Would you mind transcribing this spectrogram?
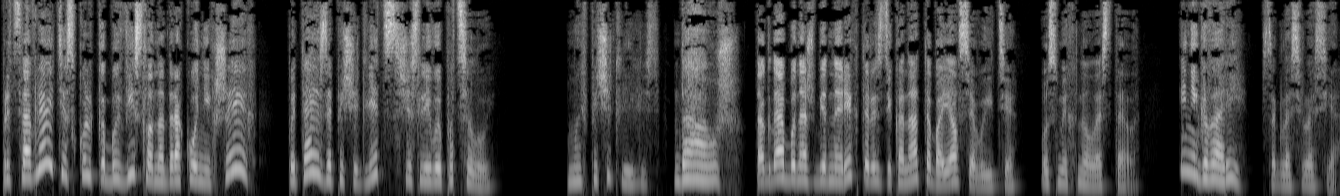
Представляете, сколько бы висло на драконьих шеях, пытаясь запечатлеть счастливый поцелуй? Мы впечатлились. Да уж, тогда бы наш бедный ректор из деканата боялся выйти, усмехнулась Стелла. И не говори, согласилась я.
